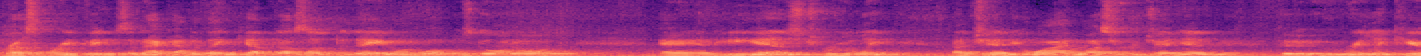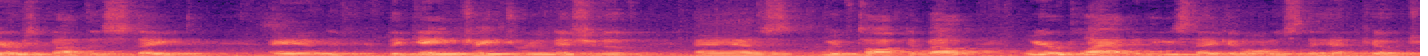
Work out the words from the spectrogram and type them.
press briefings and that kind of thing kept us up to date on what was going on. And he is truly a genuine West Virginian who, who really cares about this state. And the Game Changer Initiative, as we've talked about, we are glad that he's taken on as the head coach.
